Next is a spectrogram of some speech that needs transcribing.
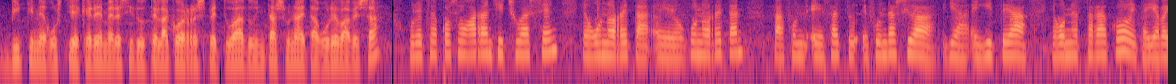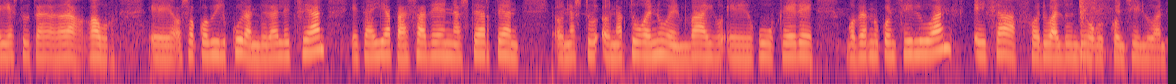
bitime guztiek ere merezi dutelako errespetua, duintasuna eta gure babesa. Guretzako oso garrantzitsua zen egun horretan, egun horretan ba, fund, ezatu, fundazioa ja, egitea egun hortarako eta ja bai ez dut gaur e, osoko bilkuran duraletzean eta ia pasaden asteartean onartu, onartu genuen bai e, guk ere gobernu kontseiluan eta foru aldundu kontseiluan.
